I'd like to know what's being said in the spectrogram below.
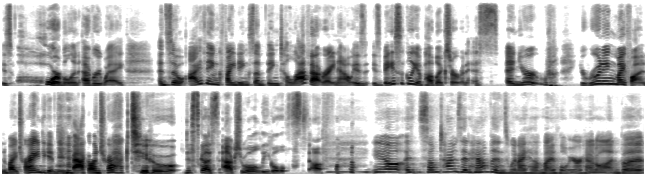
is horrible in every way. And so I think finding something to laugh at right now is is basically a public service. And you're you're ruining my fun by trying to get me back on track to discuss actual legal stuff. You know, sometimes it happens when I have my lawyer hat on, but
